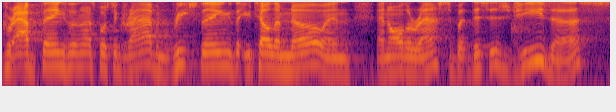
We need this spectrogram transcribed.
grab things that they're not supposed to grab and reach things that you tell them no and, and all the rest. But this is Jesus,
